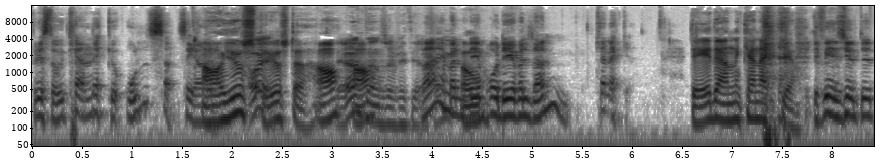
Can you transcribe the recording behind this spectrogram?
För det står ju Ken Ecke Olsen, ser jag Ja just det, just det. Ja, Det har jag inte ja. ens reflekterat Nej men det, och det är väl den Ken Ecke? Det är den Kanecke. Det finns ju inte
